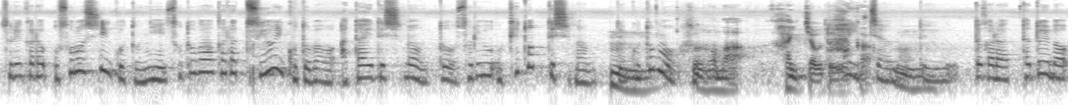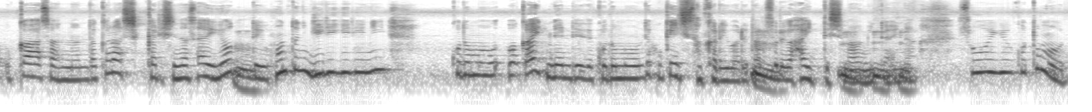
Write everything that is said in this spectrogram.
それから恐ろしいことに外側から強い言葉を与えてしまうと、それを受け取ってしまうっていうことも、うん、そのまま入っちゃうというか。入っちゃうっていう。うん、だから、例えばお母さんなんだからしっかりしなさいよっていう、うん、本当にギリギリに子供、若い年齢で子供で保健師さんから言われたらそれが入ってしまうみたいな、そういうことも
